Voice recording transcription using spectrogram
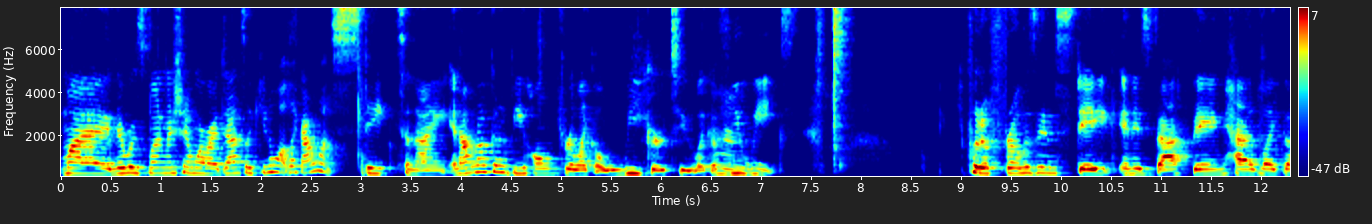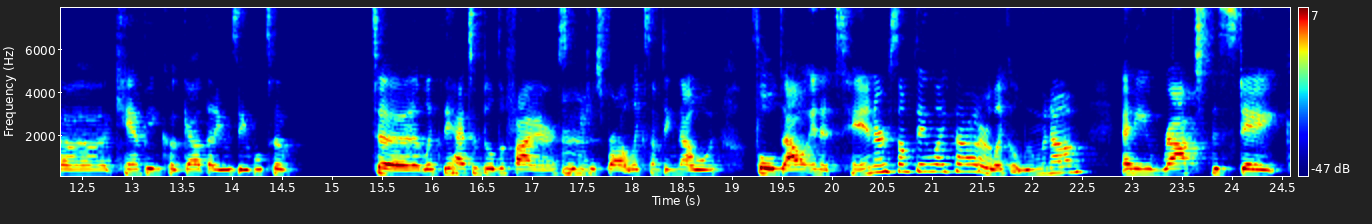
my there was one mission where my dad's like, you know what, like I want steak tonight, and I'm not gonna be home for like a week or two, like a few weeks. He put a frozen steak in his back thing, had like a camping cookout that he was able to to like they had to build a fire, so he Mhm. just brought like something that would fold out in a tin or something like that, or like aluminum, and he wrapped the steak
